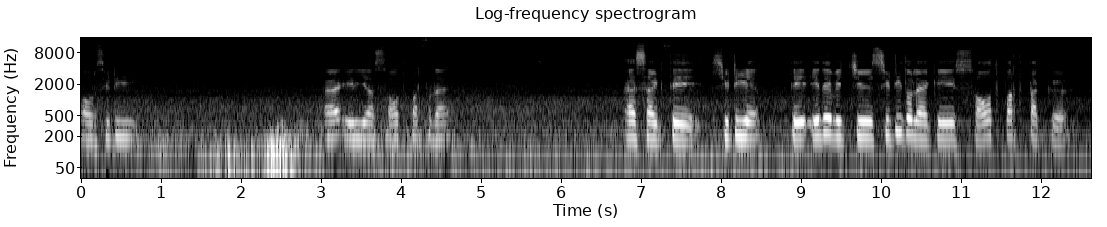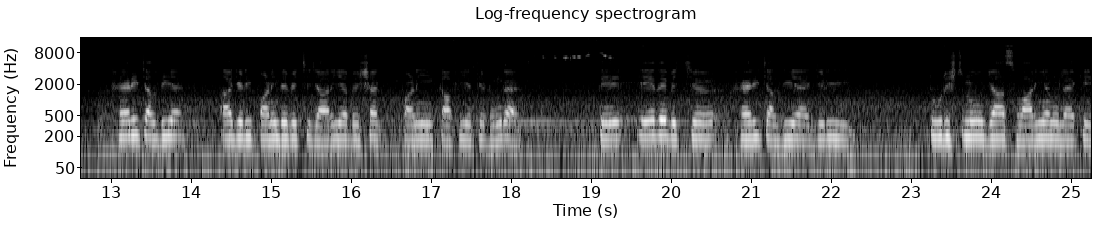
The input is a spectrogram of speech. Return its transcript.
ਔਰ ਸਿਟੀ ਇਹ ਏਰੀਆ ਸਾਊਥ ਪਰਥ ਦਾ ਹੈ। ਇਸ ਸਾਈਡ ਤੇ ਸਿਟੀ ਹੈ ਤੇ ਇਹਦੇ ਵਿੱਚ ਸਿਟੀ ਤੋਂ ਲੈ ਕੇ ਸਾਊਥ ਪਰਥ ਤੱਕ ਫੈਰੀ ਚੱਲਦੀ ਹੈ। ਆ ਜਿਹੜੀ ਪਾਣੀ ਦੇ ਵਿੱਚ ਜਾ ਰਹੀ ਹੈ ਬੇਸ਼ੱਕ ਪਾਣੀ ਕਾਫੀ ਇੱਥੇ ਡੂੰਘਾ ਹੈ ਤੇ ਇਹਦੇ ਵਿੱਚ ਫੈਰੀ ਚੱਲਦੀ ਹੈ ਜਿਹੜੀ ਟੂਰਿਸਟ ਨੂੰ ਜਾਂ ਸਵਾਰੀਆਂ ਨੂੰ ਲੈ ਕੇ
